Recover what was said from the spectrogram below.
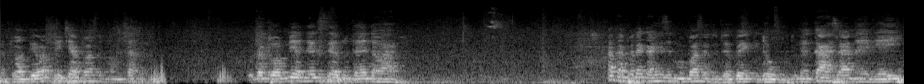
atatuambia wapi chairperson na mtaka. Utatuambia next time utaenda wapi. Hata peleka hizi Mombasa tutembee kidogo. Tumekaa sana area hii.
